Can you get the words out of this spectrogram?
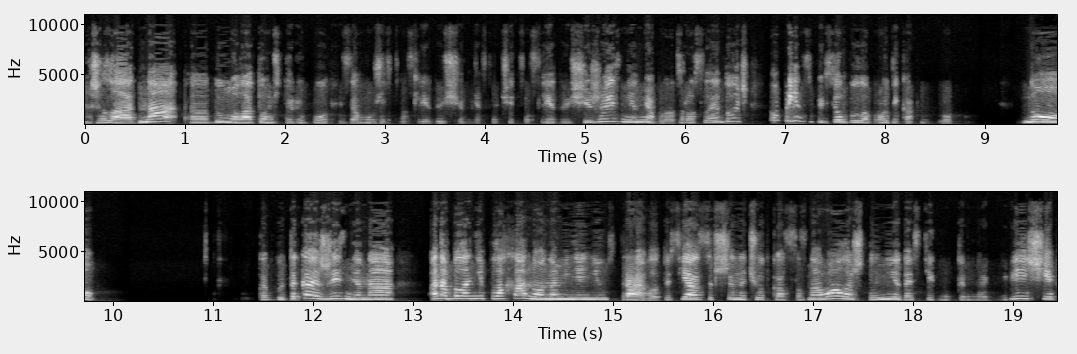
жила одна, э, думала о том, что любовь и замужество следующее меня случится в следующей жизни. У меня была взрослая дочь, но в принципе все было вроде как неплохо. Но как бы такая жизнь, она она была неплоха, но она меня не устраивала. То есть я совершенно четко осознавала, что не достигнуты многие вещи.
